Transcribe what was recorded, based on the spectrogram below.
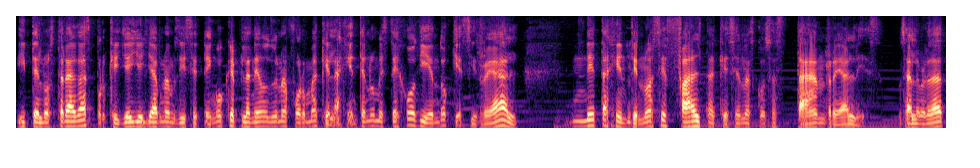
Y te los tragas porque J.J. Abrams dice, tengo que planearlo de una forma que la gente no me esté jodiendo, que es irreal neta gente, no hace falta que sean las cosas tan reales. O sea, la verdad,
